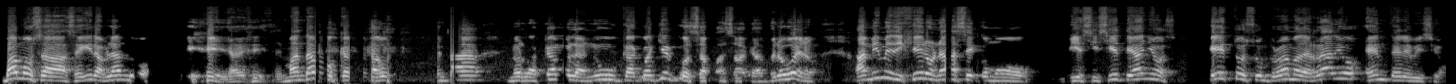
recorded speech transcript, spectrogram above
Vamos a seguir hablando. Mandamos nos rascamos la nuca, cualquier cosa pasa acá. Pero bueno, a mí me dijeron hace como 17 años, esto es un programa de radio en televisión.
